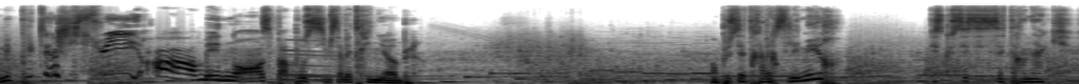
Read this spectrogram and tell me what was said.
Mais putain, j'y suis Oh, mais non, c'est pas possible, ça va être ignoble. En plus, elle traverse les murs Qu'est-ce que c'est cette arnaque?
